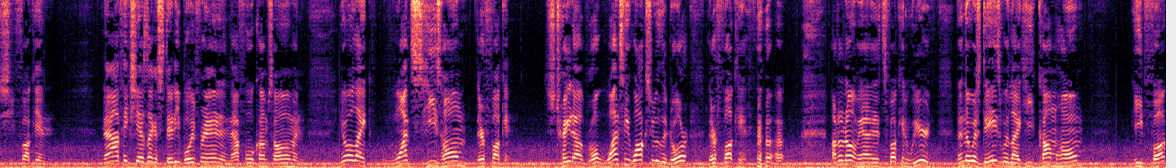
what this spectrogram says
she fucking. Now I think she has like a steady boyfriend, and that fool comes home, and yo, know, like once he's home, they're fucking straight up. Once he walks through the door, they're fucking. I don't know, man. It's fucking weird. Then there was days where like he'd come home, he'd fuck,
